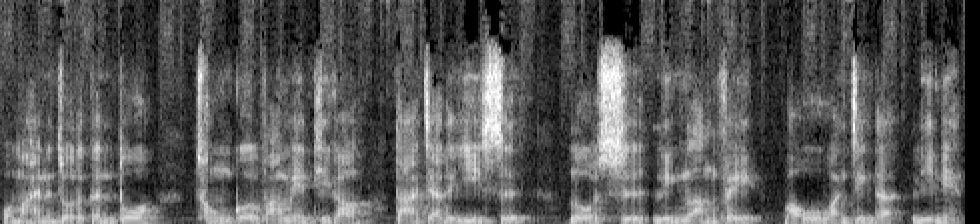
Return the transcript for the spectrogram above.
我们还能做得更多，从各方面提高大家的意识，落实零浪费、保护环境的理念。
